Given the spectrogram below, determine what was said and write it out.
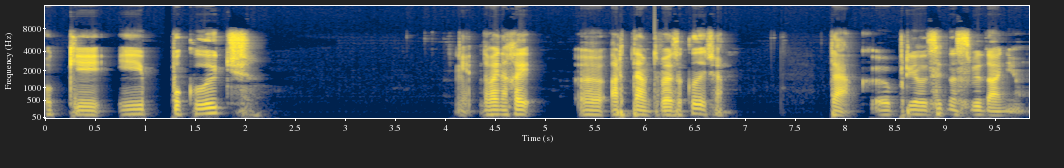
Окей, і поклич. Ні, давай нехай е, Артем тебе закличе. Так, е, пригласить на свидання.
